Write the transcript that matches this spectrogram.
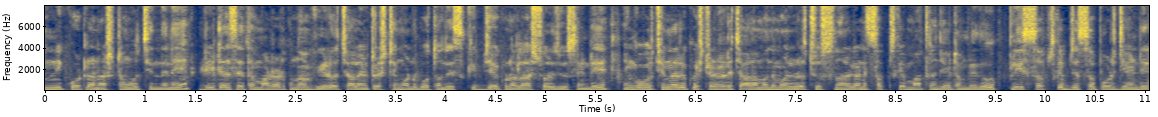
ఎన్ని కోట్ల నష్టం వచ్చిందని డీటెయిల్స్ అయితే మాట్లాడుకుందాం. వీడియో చాలా ఇంట్రెస్టింగ్ ఉండబోతుంది. స్కిప్ చేయకుండా లాస్ట్ వరకు చూసేయండి. ఇంకొక చిన్న రిక్వెస్ట్ ఏంటంటే చాలా మంది మన వీడియో చూస్తున్నారు కానీ సబ్స్క్రైబ్ మాత్రం చేయడం లేదు. ప్లీజ్ సబ్స్క్రైబ్ చేసి సపోర్ట్ చేయండి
